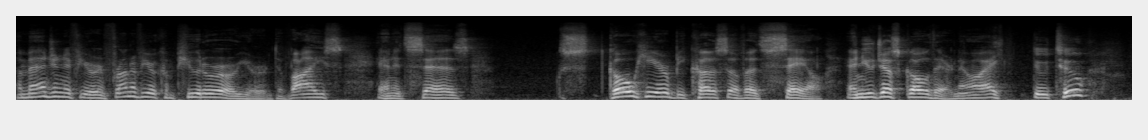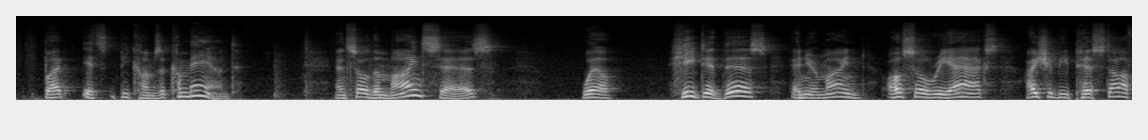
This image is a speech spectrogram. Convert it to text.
Imagine if you're in front of your computer or your device and it says, go here because of a sale, and you just go there. Now, I do too, but it becomes a command. And so the mind says, well, he did this, and your mind also reacts, I should be pissed off,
